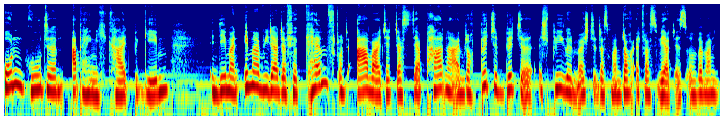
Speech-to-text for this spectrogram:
ungute Abhängigkeit begeben, indem man immer wieder dafür kämpft und arbeitet, dass der Partner einem doch bitte, bitte spiegeln möchte, dass man doch etwas wert ist. Und wenn man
